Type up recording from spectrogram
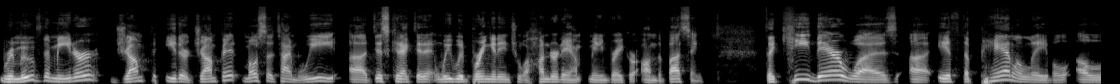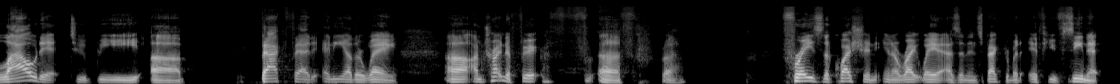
remove the meter, jump either jump it. Most of the time, we uh, disconnected it, and we would bring it into a 100 amp main breaker on the busing. The key there was uh, if the panel label allowed it to be uh, backfed any other way. Uh, I'm trying to f- uh, uh, phrase the question in a right way as an inspector, but if you've seen it,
